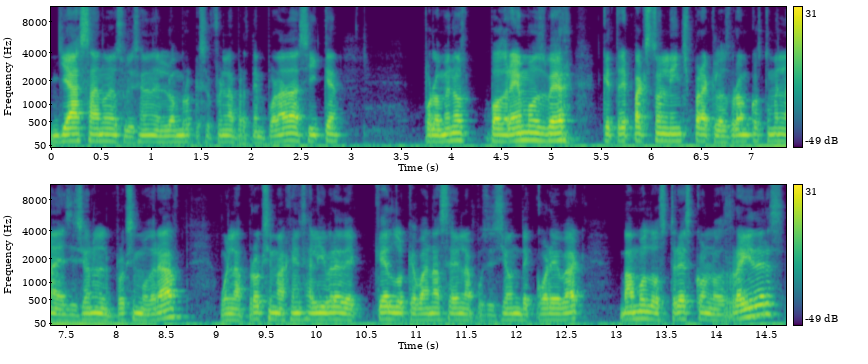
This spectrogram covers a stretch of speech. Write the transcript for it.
ya sano de su lesión en el hombro que sufrió en la pretemporada, así que por lo menos podremos ver que trae Paxton Lynch para que los Broncos tomen la decisión en el próximo draft o en la próxima agencia libre de qué es lo que van a hacer en la posición de coreback. Vamos los tres con los Raiders,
